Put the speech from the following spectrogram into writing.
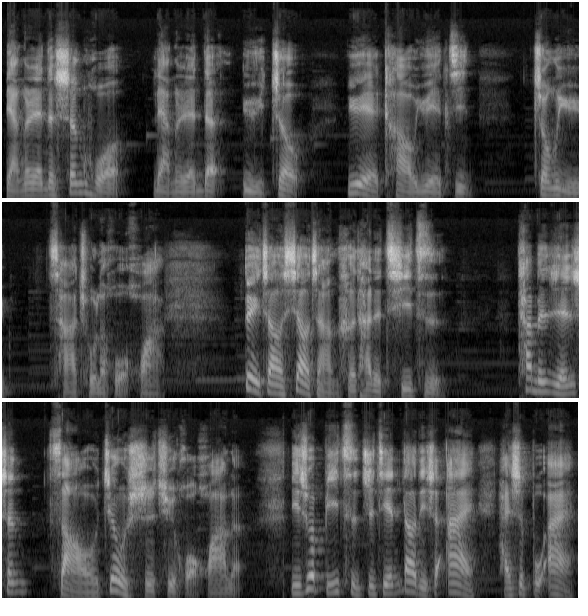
两个人的生活两个人的宇宙越靠越近，终于擦出了火花。对照校长和他的妻子，他们人生早就失去火花了。你说彼此之间到底是爱还是不爱？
